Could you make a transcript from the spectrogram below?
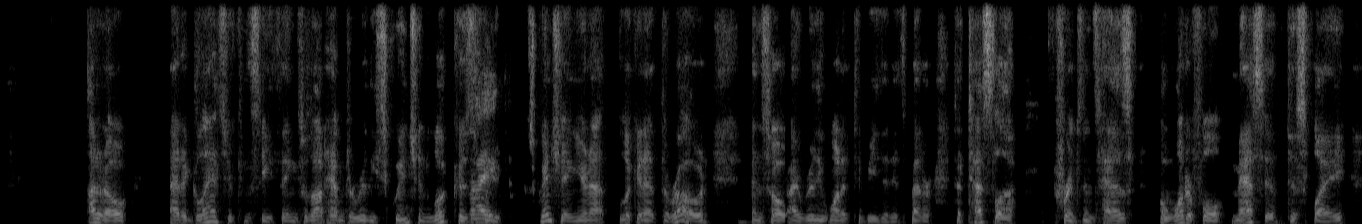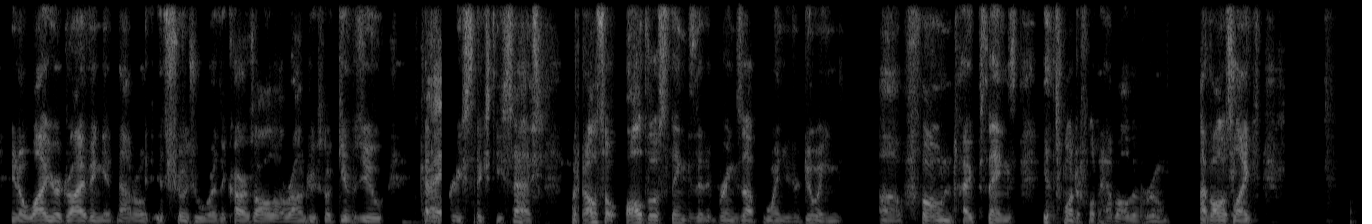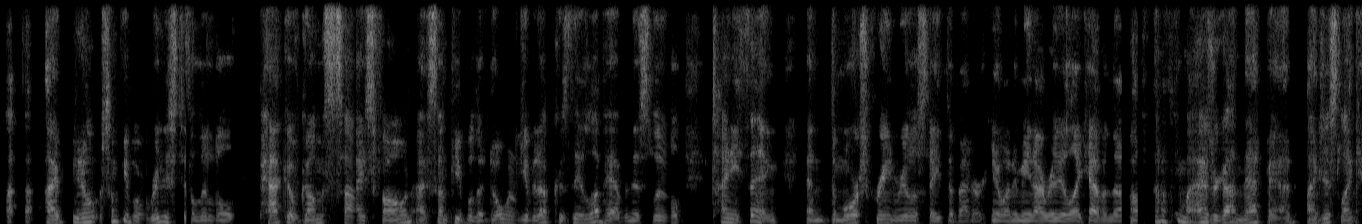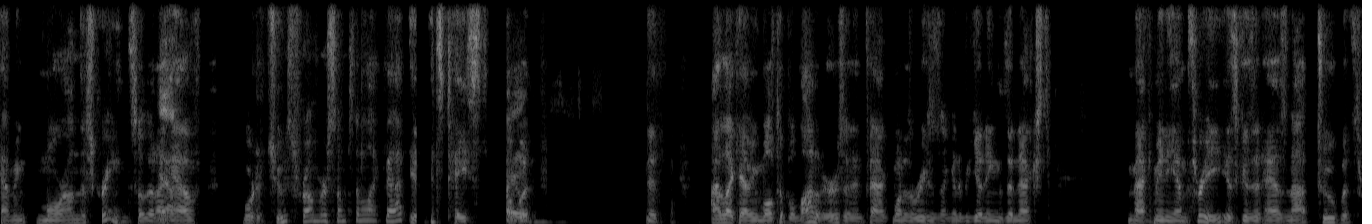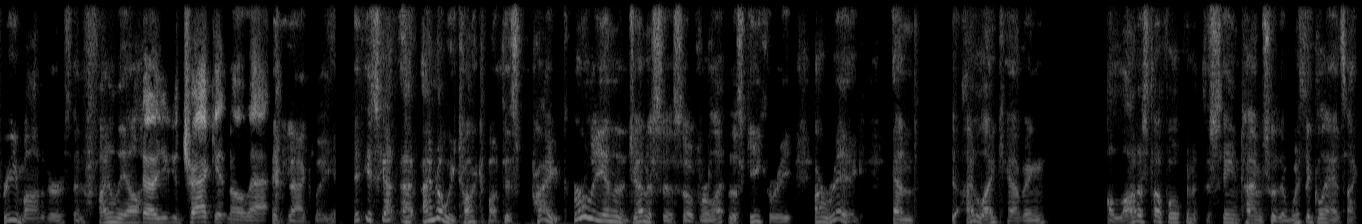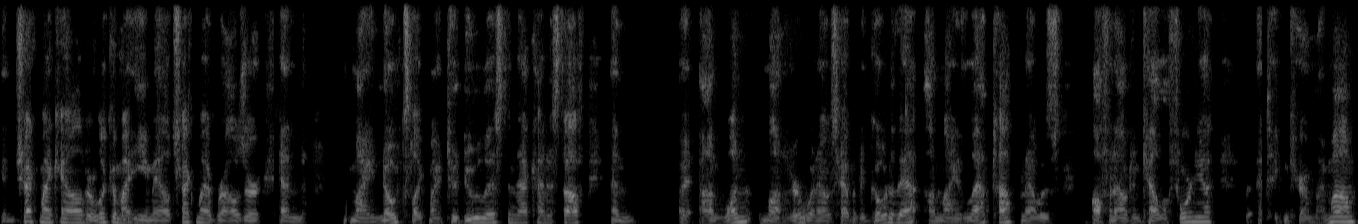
I don't know. At a glance, you can see things without having to really squinch and look because right. you're squinching, you're not looking at the road. And so I really want it to be that it's better. The Tesla, for instance, has a wonderful massive display you know while you're driving it not only it shows you where the car's all around you so it gives you kind right. of 360 sense but also all those things that it brings up when you're doing uh, phone type things it's wonderful to have all the room i've always liked I, you know, some people really stick a little pack of gum size phone. I have some people that don't want to give it up because they love having this little tiny thing. And the more screen real estate, the better. You know what I mean? I really like having the, I don't think my eyes are gotten that bad. I just like having more on the screen so that yeah. I have more to choose from or something like that. It, it's taste. Right. But it, I like having multiple monitors. And in fact, one of the reasons I'm going to be getting the next Mac Mini M3 is because it has not two but three monitors, and finally I'll. So you can track it and all that. Exactly. It, has got. I, know we talked about this probably early in the genesis of Relentless Geekery, our rig, and I like having a lot of stuff open at the same time so that with a glance I can check my calendar, look at my email, check my browser, and my notes like my to-do list and that kind of stuff. And uh, on one monitor, when I was having to go to that on my laptop when I was often out in California taking care of my mom,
